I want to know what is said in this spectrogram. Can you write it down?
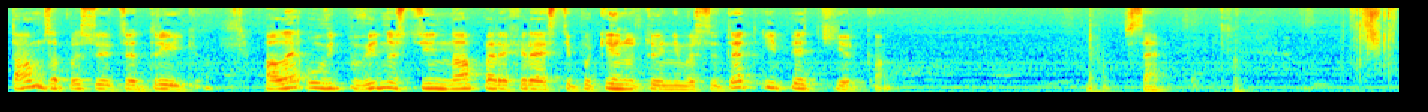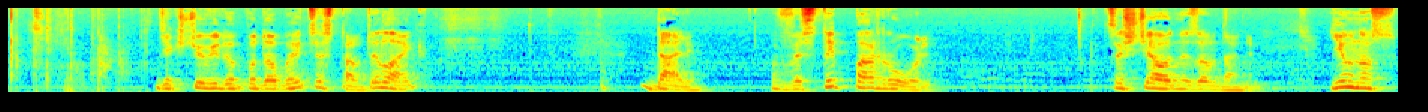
там записується трійка. Але у відповідності на перехресті покинути університет і п'ятірка. Все. Якщо відео подобається, ставте лайк. Далі. Ввести пароль. Це ще одне завдання. Є у нас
